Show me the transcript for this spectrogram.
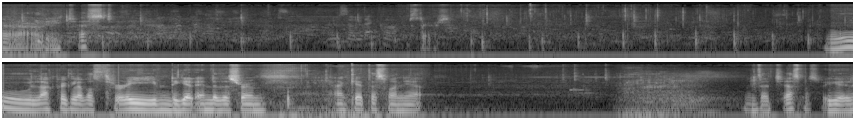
Where are we? Chest. Upstairs. Ooh, lockpick level 3 even to get into this room. Can't get this one yet. Means that chest must be good.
